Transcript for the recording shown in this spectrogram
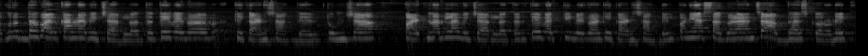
वृद्ध बालकांना विचारलं तर ते वेगळं ठिकाण सांगतील. तुमच्या पार्टनरला विचारलं तर ते व्यक्ती वेगळं ठिकाण सांगतील. पण या सगळ्यांचा अभ्यास करून एक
